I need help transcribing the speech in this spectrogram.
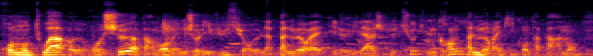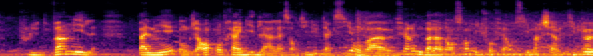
promontoire euh, rocheux, apparemment on a une jolie vue sur euh, la Palmeraie et le village de Tiout, une grande palmeraie qui compte apparemment plus de 20 000 Donc j'ai rencontré un guide là, à la sortie du taxi, on va euh, faire une balade ensemble, il faut faire aussi marcher un petit peu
